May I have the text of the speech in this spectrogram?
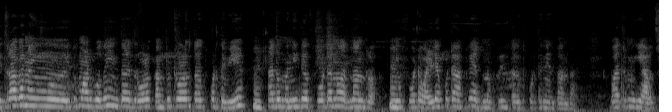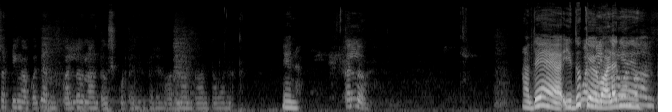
ಇದ್ರಾಗ ನಾವು ಇದು ಮಾಡ್ಬೋದು ಇಂಥದ್ರೊಳಗೆ ಕಂಪ್ಯೂಟರ್ ಒಳಗೆ ತೆಗೆದು ಕೊಡ್ತೀವಿ ಅದು ಮನಿದೇವ್ರ ಫೋಟೋನು ಅದನ್ನ ಅಂದ್ರು. ನೀವು ಫೋಟೋ ಒಳ್ಳೆ ಫೋಟೋ ಹಾಕ್ರಿ ಅದನ್ನ ಪ್ರಿಂಟ್ ತೆಗೆದು ಕೊಡ್ತೀನಿ ಅಂತ ಅಂದ. ಬಾತ್ರೂಮ್ಗೆ ಯಾವ್ದು ಸೆಟ್ಟಿಂಗ್ ಹಾಕೋತಿ ಅದನ್ನ ಕಲ್ಲು ನಾನು ತೆಗಿಸಿ ಕೊಡ್ತೀನಿ ಅಂತಾರೆ ಅದನ್ನ ಅಂತ ಅಂತವನ್ನ ಏನು? ಕಲ್ಲು. ಅದೇ ಇದಕ್ಕೆ ಒಳಗಿನ ಅಂತ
